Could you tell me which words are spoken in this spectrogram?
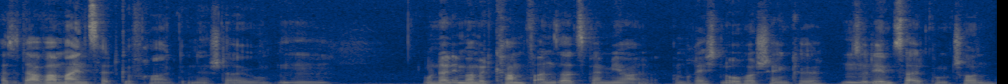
also da war Mindset gefragt in der Steigung. Mhm. Und dann immer mit Krampfansatz bei mir am rechten Oberschenkel, Mhm. zu dem Zeitpunkt schon,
